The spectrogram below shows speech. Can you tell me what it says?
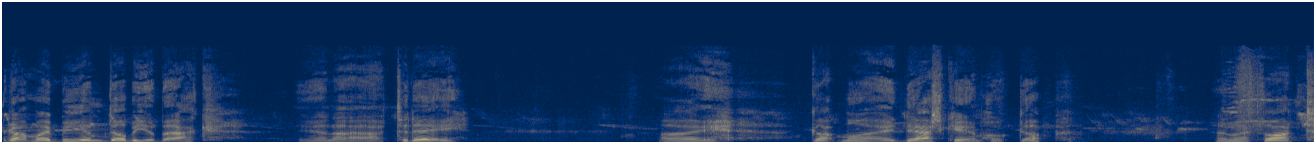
I got my BMW back, and uh, today I got my dash cam hooked up, and I thought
